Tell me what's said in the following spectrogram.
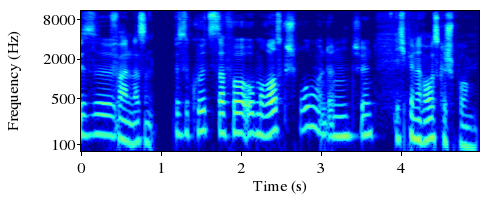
Bist, du, fahren lassen. bist du kurz davor oben rausgesprungen und dann schön. Ich bin rausgesprungen.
